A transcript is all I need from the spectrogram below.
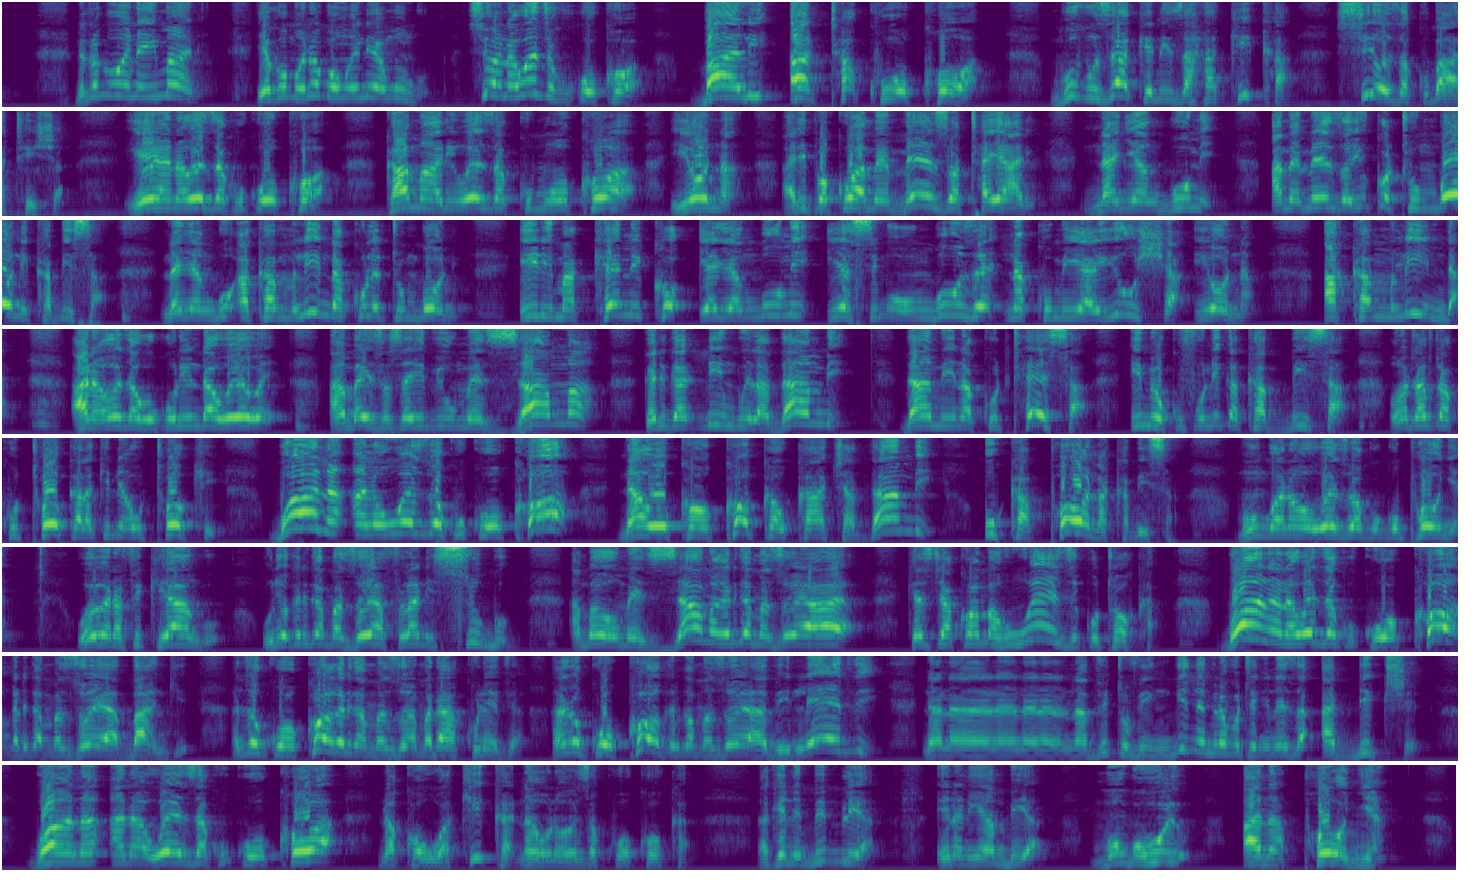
nataka uwe na imani ya kwamba unapomwendea mungu sio anaweza kukuokoa bali atakuokoa. Nguvu zake ni za hakika sio za kubahatisha. Yeye anaweza kukuokoa. Kama aliweza kumwokoa yona alipokuwa amemezwa tayari na nyangumi amemezwa yuko tumboni kabisa na nyangu akamlinda kule tumboni ili makemiko ya nyangumi yasimuunguze na kumiyayusha yona akamlinda. Anaweza kukulinda wewe ambaye sasa hivi umezama katika dimbwi la dhambi. Dhambi inakutesa imekufunika kabisa. Unatafuta kutoka lakini hautoki. Bwana ana uwezo wa kukuokoa nawe ukaokoka ukaacha dhambi ukapona kabisa. Mungu anao uwezo wa kukuponya. Wewe rafiki yangu ulio katika mazoea fulani sugu ambayo umezama katika mazoea haya kiasi cha kwamba huwezi kutoka. Bwana anaweza kukuokoa katika mazoea ya bangi anaweza kukuokoa katika mazoea ya madawa kulevya anaweza kukuokoa katika mazoea ya vilevi na, na, na, na, na, na vitu vingine vinavyotengeneza addiction. Bwana anaweza kukuokoa na kwa uhakika nao unaweza kuokoka. Lakini biblia inaniambia mungu huyu anaponya.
